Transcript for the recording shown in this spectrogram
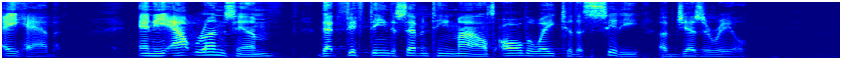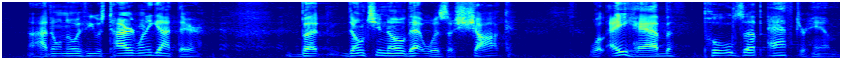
Ahab and he outruns him that 15 to 17 miles all the way to the city of Jezreel. I don't know if he was tired when he got there, but don't you know that was a shock? Well, Ahab pulls up after him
